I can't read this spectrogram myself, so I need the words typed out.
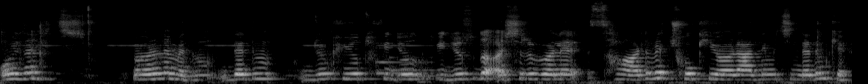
O yüzden hiç öğrenemedim. Dedim dünkü YouTube video, videosu da aşırı böyle sardı ve çok iyi öğrendiğim için dedim ki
